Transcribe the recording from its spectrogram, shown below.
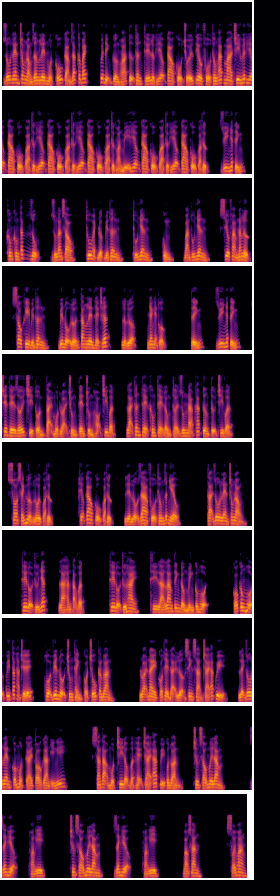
Dỗ len trong lòng dâng lên một cỗ cảm giác cấp bách, quyết định cường hóa tự thân thế lực hiệu cao cổ chối tiêu phổ thông ác ma chi huyết hiệu cao cổ quả thực hiệu cao cổ quả thực hiệu cao cổ quả thực hoàn mỹ hiệu cao cổ quả thực hiệu cao cổ quả thực, duy nhất tính, không không tác dụng, dùng ăn sau, thu hoạch được biến thân, thú nhân, cùng bán thú nhân, siêu phàm năng lực, sau khi biến thân, biên độ lớn tăng lên thể chất, lực lượng nhanh nhẹn thuộc. Tính, duy nhất tính trên thế giới chỉ tồn tại một loại trùng tên trùng họ chi vật, lại thân thể không thể đồng thời dung nạp khác tương tự chi vật. So sánh hưởng lôi quả thực, hiệu cao cổ quả thực, liền lộ ra phổ thông rất nhiều. Tại Jolen trong lòng, thế đội thứ nhất là hắn tạo vật. Thế đội thứ hai thì là lam tinh đồng minh công hội. Có công hội quy tắc hạn chế, hội viên độ trung thành có chỗ cam đoan. Loại này có thể đại lượng sinh sản trái ác quỷ, lệnh Jolen có một cái to gan ý nghĩ. Sáng tạo một chi động vật hệ trái ác quỷ quân đoàn, chương sáu mươi lăm. Danh hiệu, hoàng y. Chương sáu mươi lăm, danh hiệu, hoàng y. Báo săn sói hoang.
